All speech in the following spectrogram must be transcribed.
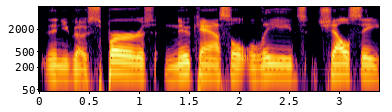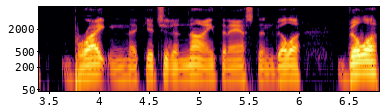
Then you go Spurs, Newcastle, Leeds, Chelsea, Brighton. That gets you to ninth, and Aston Villa. Villa,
